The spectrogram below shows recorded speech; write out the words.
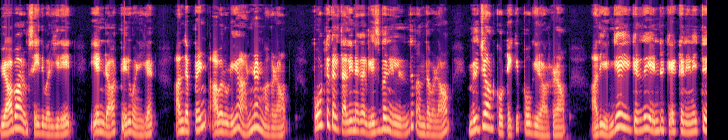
வியாபாரம் செய்து வருகிறேன் என்றார் பெருவணிகர் அந்த பெண் அவருடைய அண்ணன் மகளாம். போர்த்துகல் தலைநகர் லிஸ்பனிலிருந்து வந்தவளாம். மிர்ஜான் கோட்டைக்கு போகிறார்களாம். அது எங்கே இருக்கிறது என்று கேட்க நினைத்து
